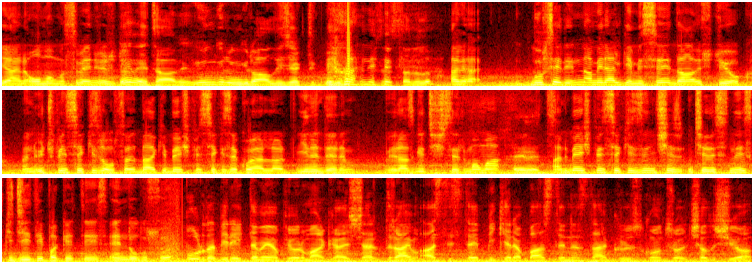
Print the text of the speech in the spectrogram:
Yani olmaması beni üzdü. Evet abi. Üngür üngür ağlayacaktık böyle Yani- birbirimize sarılıp. Hani bu serinin amiral gemisi daha üstü yok. Hani 3008 olsa belki 5008'e koyarlardı yine derim. Biraz geçiştiririm ama Evet. hani 5008'in içer- içerisindeyiz ki GT paketteyiz en dolusu. Burada bir ekleme yapıyorum arkadaşlar. Drive Assist'e bir kere bastığınızda cruise control çalışıyor.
